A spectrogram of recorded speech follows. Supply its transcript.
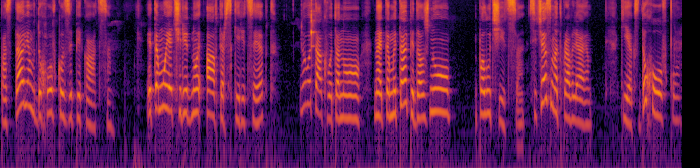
поставим в духовку запекаться. Это мой очередной авторский рецепт. Ну вот так вот оно на этом этапе должно получиться. Сейчас мы отправляем кекс в духовку.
